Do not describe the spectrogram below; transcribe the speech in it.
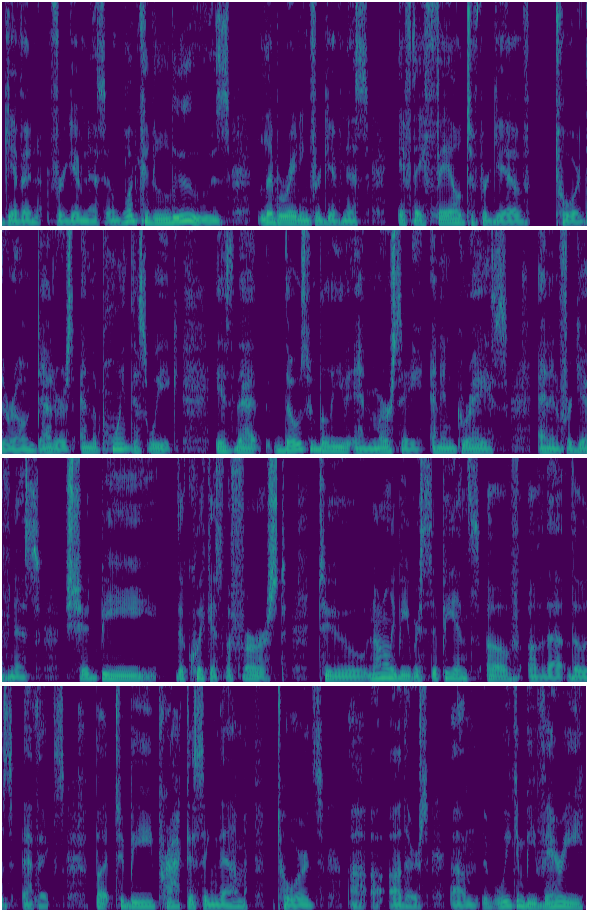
given forgiveness. And one could lose liberating forgiveness if they failed to forgive toward their own debtors. And the point this week is that those who believe in mercy and in grace and in forgiveness should be the quickest, the first to not only be recipients of of that those ethics, but to be practicing them towards uh, uh, others. Um, we can be very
